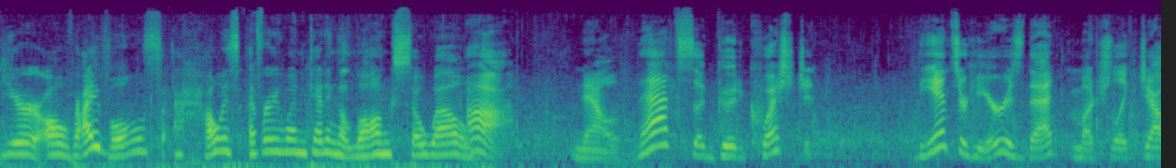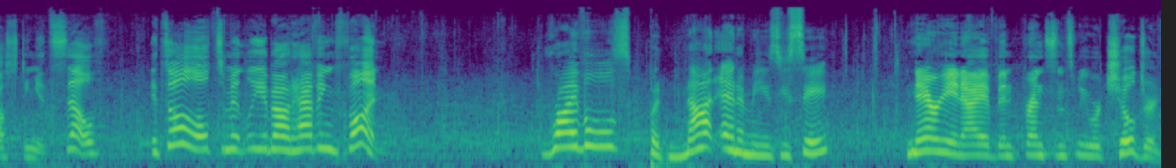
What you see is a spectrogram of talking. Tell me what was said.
you're all rivals, how is everyone getting along so well? Ah, now that's a good question. The answer here is that, much like jousting itself, it's all ultimately about having fun. Rivals, but not enemies, you see. Neri and I have been friends since we were children.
